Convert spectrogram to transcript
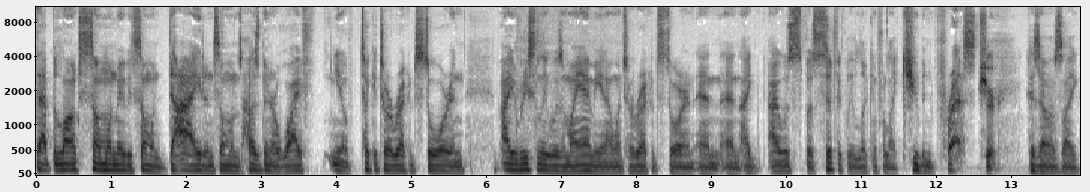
that belongs to someone. Maybe someone died and someone's husband or wife, you know, took it to a record store. And I recently was in Miami and I went to a record store and and, and I I was specifically looking for like Cuban press. Sure. because I was like,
